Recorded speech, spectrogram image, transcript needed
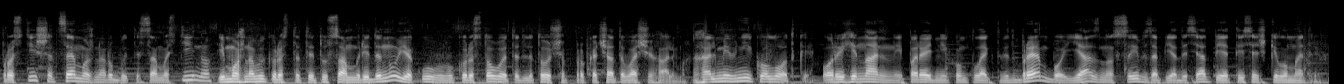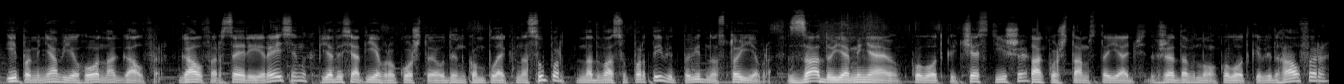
простіше. Це можна робити самостійно і можна використати ту саму рідину, яку ви використовуєте для того, щоб прокачати ваші гальма. Гальмівні колодки. Оригінальний передній комплект від Brembo я зносив за 55 тисяч кілометрів і поміняв його на Галфер. Галфер серії Racing 50 євро коштує один комплект на супорт. На два супорти відповідно 100 євро. Ззаду я міняю колодки частіше. Також там стоять вже давно колодки від Галфер.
